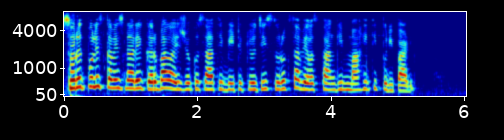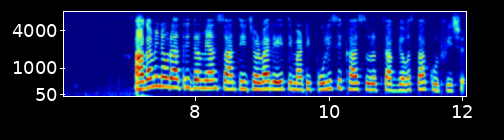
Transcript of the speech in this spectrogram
સુરત પોલીસ કમિશનરે ગરબા આયોજકો સાથે બેઠક યોજી સુરક્ષા વ્યવસ્થા અંગે માહિતી પૂરી પાડી. આગામી નવરાત્રી દરમિયાન શાંતિ જળવાઈ રહે તે માટે પોલીસે ખાસ સુરક્ષા વ્યવસ્થા ગોઠવી છે.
